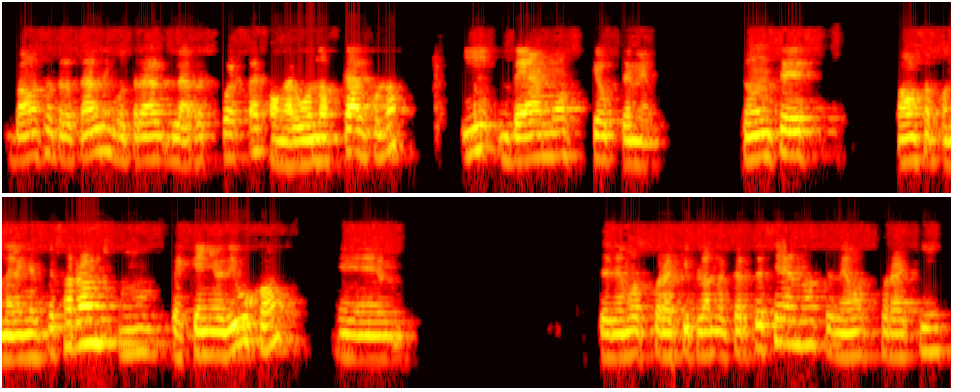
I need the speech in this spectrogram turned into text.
Vamos a tratar de encontrar la respuesta con algunos cálculos y veamos qué obtenemos. Entonces, vamos a poner en el pizarrón un pequeño dibujo. Eh, tenemos por aquí plano cartesiano, tenemos por aquí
